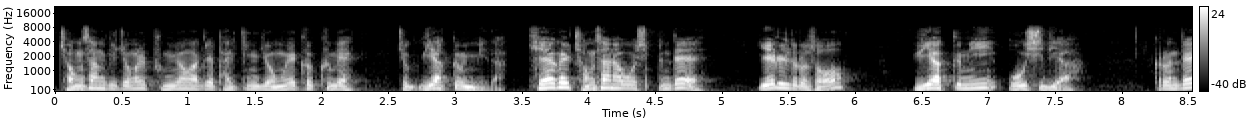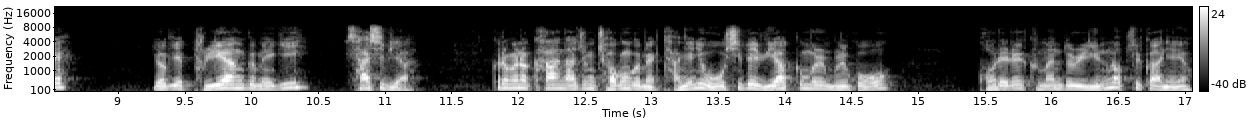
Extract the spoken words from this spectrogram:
정상 규정을 분명하게 밝힌 경우에 그 금액 즉 위약금입니다. 계약을 정산하고 싶은데 예를 들어서 위약금이 50이야. 그런데 여기에 불리한 금액이 40이야. 그러면 가 나중 적은 금액 당연히 50의 위약금을 물고 거래를 그만둘 리는 없을 거 아니에요.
